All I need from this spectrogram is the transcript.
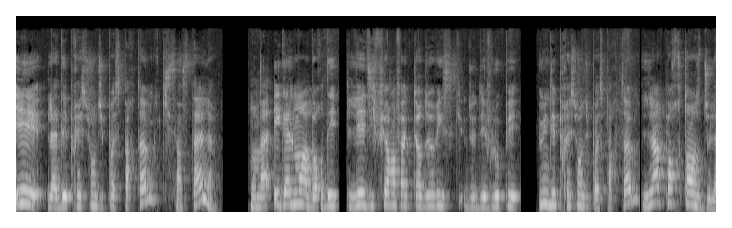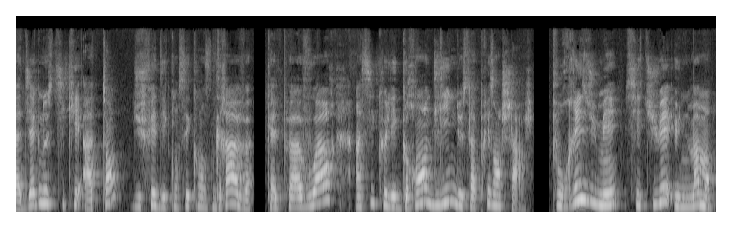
et la dépression du postpartum qui s'installe, on a également abordé les différents facteurs de risque de développer une dépression du postpartum, l'importance de la diagnostiquer à temps du fait des conséquences graves qu'elle peut avoir, ainsi que les grandes lignes de sa prise en charge. Pour résumer, si tu es une maman,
